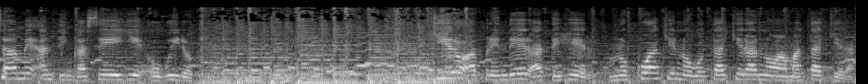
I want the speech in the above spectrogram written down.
Chame antingaseye o wiroki. Quiero aprender a tejer. No cuaque no gotaquera no amataquera.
